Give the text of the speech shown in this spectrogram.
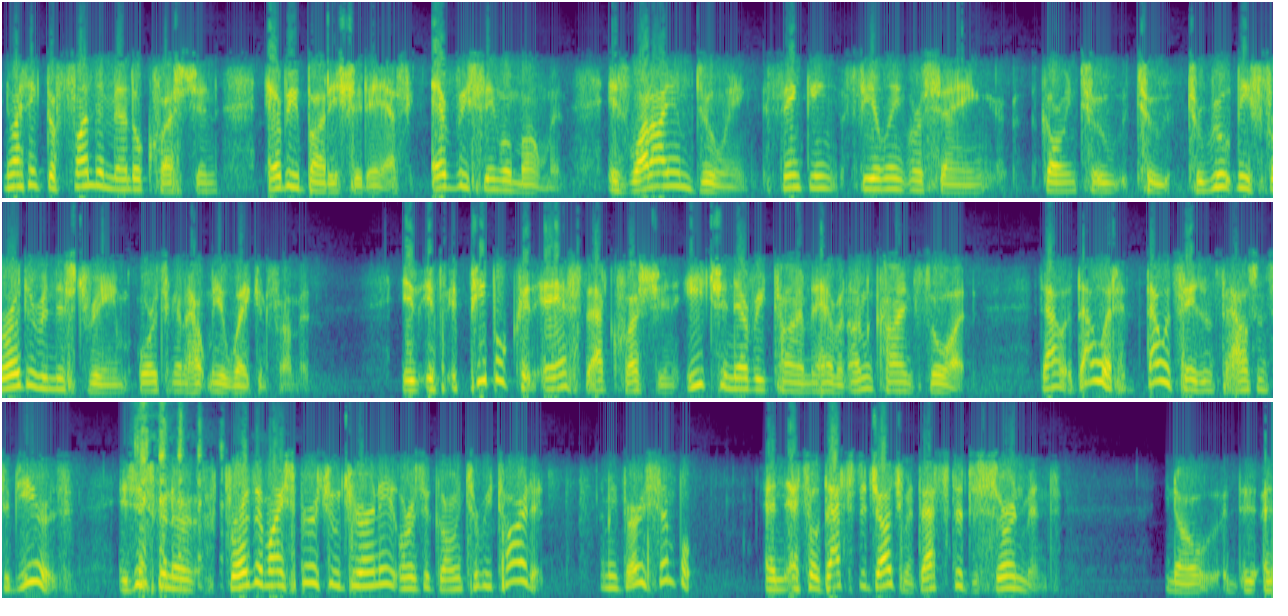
You know, I think the fundamental question everybody should ask every single moment is what I am doing, thinking, feeling, or saying going to, to, to root me further in this dream or is it going to help me awaken from it? If, if, if people could ask that question each and every time they have an unkind thought, that, that, would, that would save them thousands of years. Is this going to further my spiritual journey or is it going to retard it? I mean, very simple. And, and so that's the judgment, that's the discernment you know, uh,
